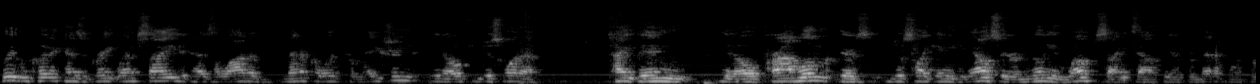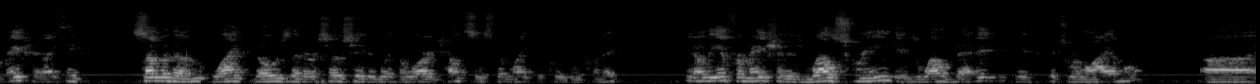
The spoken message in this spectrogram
Cleveland Clinic has a great website. It has a lot of medical information. You know, if you just want to type in, you know, a problem, there's just like anything else, there are a million websites out there for medical information. I think some of them, like those that are associated with a large health system like the Cleveland Clinic, you know, the information is well screened, it's well vetted, it's, it's reliable. Uh,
